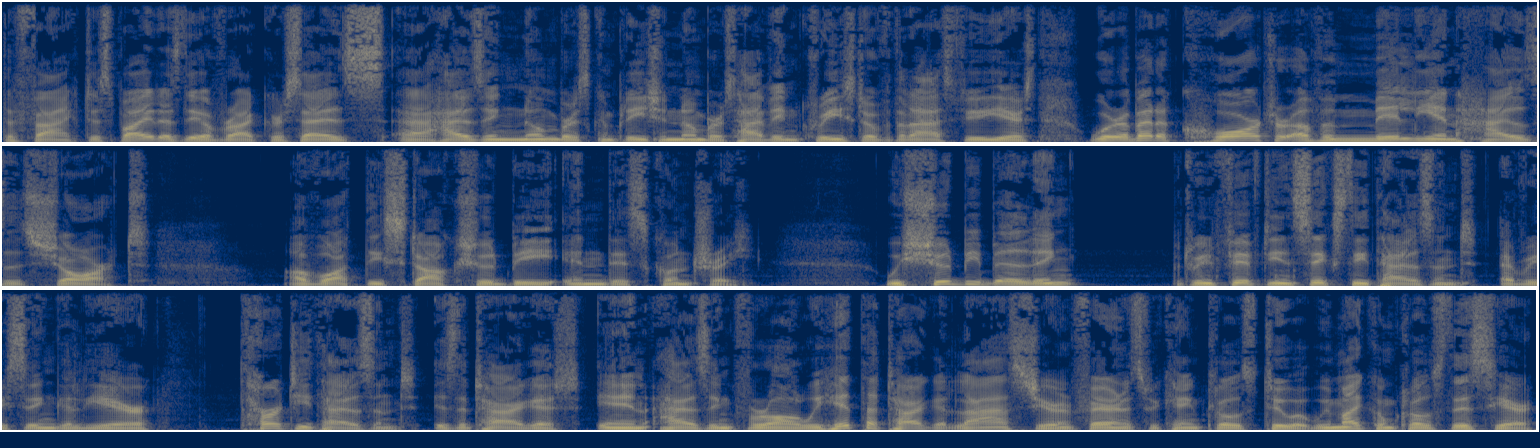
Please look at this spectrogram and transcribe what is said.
the fact, despite, as Leo Varadkar says, uh, housing numbers, completion numbers have increased over the last few years. We're about a quarter of a million houses short of what the stock should be in this country. We should be building between 50 and 60,000 every single year. 30,000 is the target in housing for all. We hit that target last year, in fairness, we came close to it. We might come close this year.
